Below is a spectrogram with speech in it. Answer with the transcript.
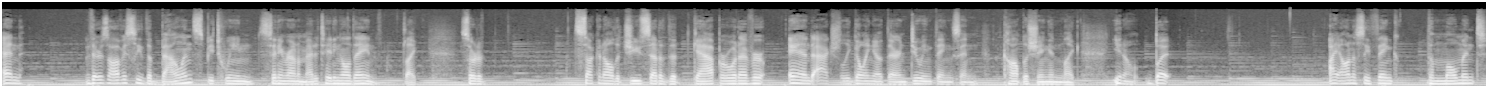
And there's obviously the balance between sitting around and meditating all day and like sort of sucking all the juice out of the gap or whatever and actually going out there and doing things and accomplishing and like you know but i honestly think the moment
